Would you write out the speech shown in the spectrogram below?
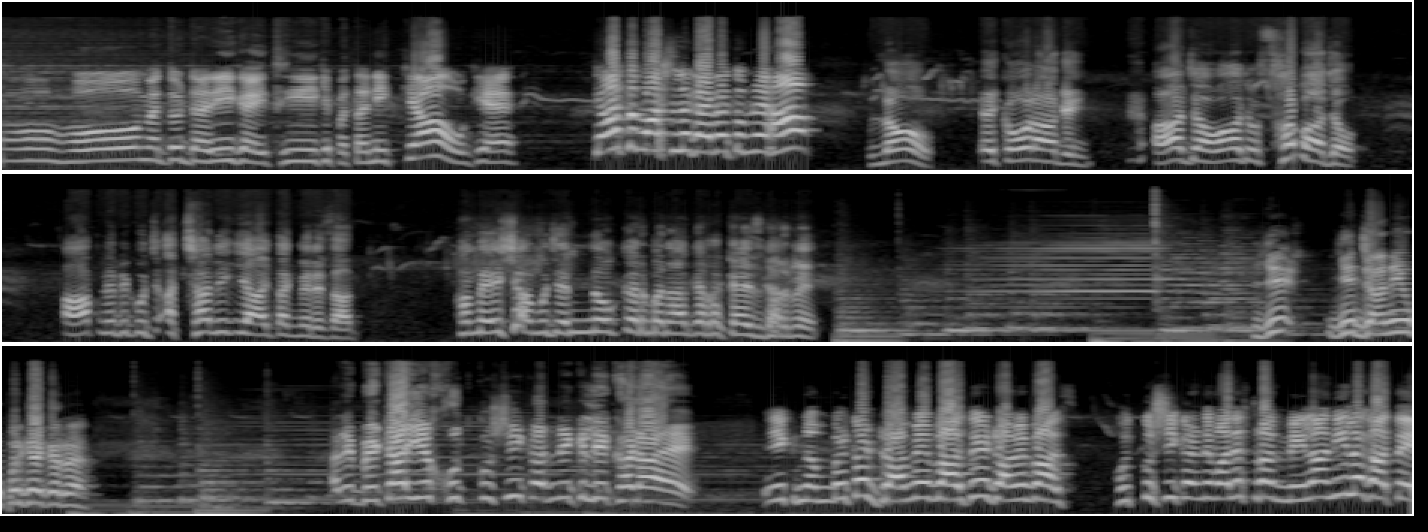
ओहो मैं तो डरी गई थी कि पता नहीं क्या हो गया है। क्या तमाशा लगाया हुआ है तुमने हाँ? लो एक और आ गई। आ जाओ आ जाओ सब आ जाओ। आपने भी कुछ अच्छा नहीं किया आज तक मेरे साथ। हमेशा मुझे नौकर बना कर रखा है इस घर में। ये ये जाने ऊपर क्या कर रहा है? अरे बेटा ये खुदकुशी करने के लिए खड़ा है। एक नंबर का ड्रामेबाज है ड्रामेबाज। खुदकुशी करने वाले इस तरह मेला नहीं लगाते।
